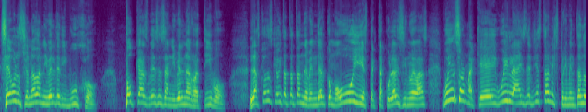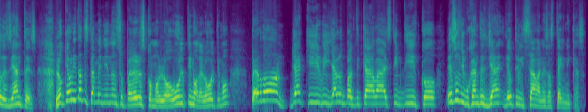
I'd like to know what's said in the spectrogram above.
Se ha evolucionado a nivel de dibujo, pocas veces a nivel narrativo. Las cosas que ahorita tratan de vender como, uy, espectaculares y nuevas, Winsor McKay, Will Eisner ya estaban experimentando desde antes. Lo que ahorita te están vendiendo en superhéroes como lo último de lo último, Perdón, Jack Kirby ya lo practicaba, Steve Ditko, esos dibujantes ya, ya utilizaban esas técnicas.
